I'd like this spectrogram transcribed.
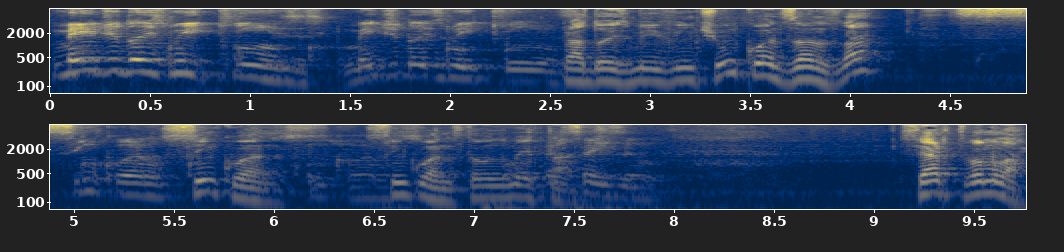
meio de 2015. Meio de 2015. Pra 2021, quantos anos lá? Cinco anos. Cinco anos. Cinco anos. Cinco anos, estamos Até metade. seis anos. Certo? Vamos lá.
